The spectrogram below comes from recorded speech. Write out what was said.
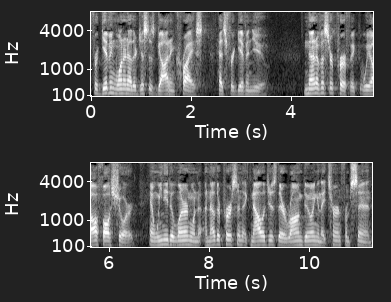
forgiving one another just as God in Christ has forgiven you. None of us are perfect. We all fall short. And we need to learn when another person acknowledges their wrongdoing and they turn from sin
